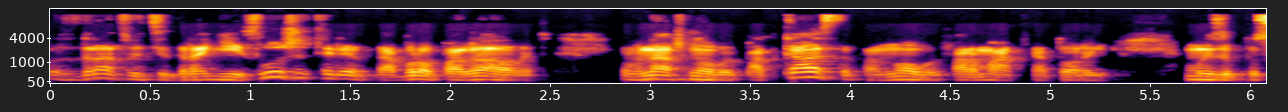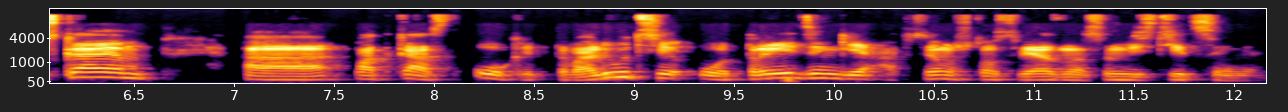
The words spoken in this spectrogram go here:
Здравствуйте, дорогие слушатели! Добро пожаловать в наш новый подкаст. Это новый формат, который мы запускаем. А, подкаст о криптовалюте, о трейдинге, о всем, что связано с инвестициями.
